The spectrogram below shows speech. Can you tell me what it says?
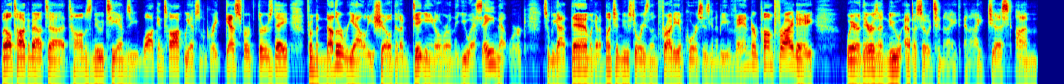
But I'll talk about uh, Tom's new TMZ walk and talk. We have some great guests for Thursday from another reality show that I'm digging over on the USA network. So we got them. We got a bunch of news stories. And then Friday, of course, is going to be Vanderpump Friday, where there is a new episode tonight. And I just, I'm,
